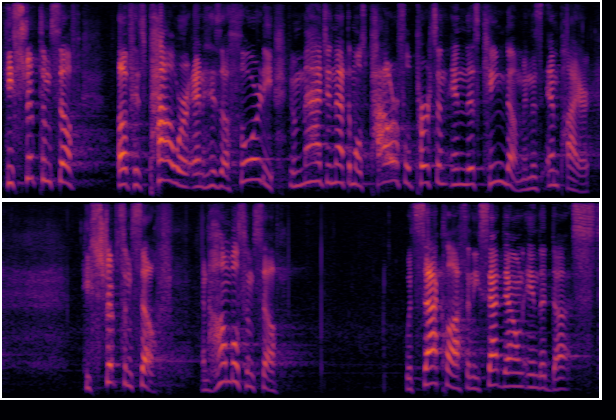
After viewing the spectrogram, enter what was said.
He stripped himself of his power and his authority. Imagine that the most powerful person in this kingdom, in this empire. He strips himself and humbles himself with sackcloth and he sat down in the dust.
